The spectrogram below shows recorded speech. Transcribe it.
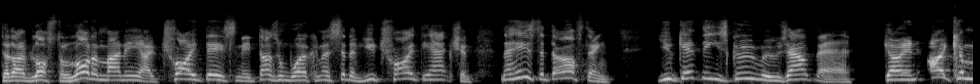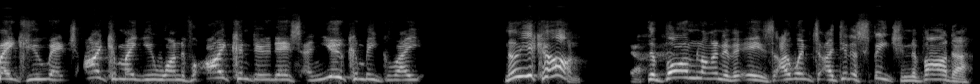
that I've lost a lot of money. I've tried this and it doesn't work. And I said, Have you tried the action? Now here's the daft thing. You get these gurus out there going, I can make you rich, I can make you wonderful, I can do this, and you can be great. No, you can't. Yeah. The bottom line of it is, I went, to, I did a speech in Nevada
